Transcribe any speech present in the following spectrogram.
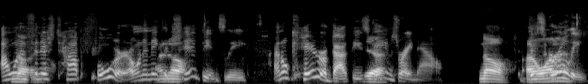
I want No, to finish top four. I want to make I the. Champions League. I don't care about these Yeah. games right now. No, I This want. early.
